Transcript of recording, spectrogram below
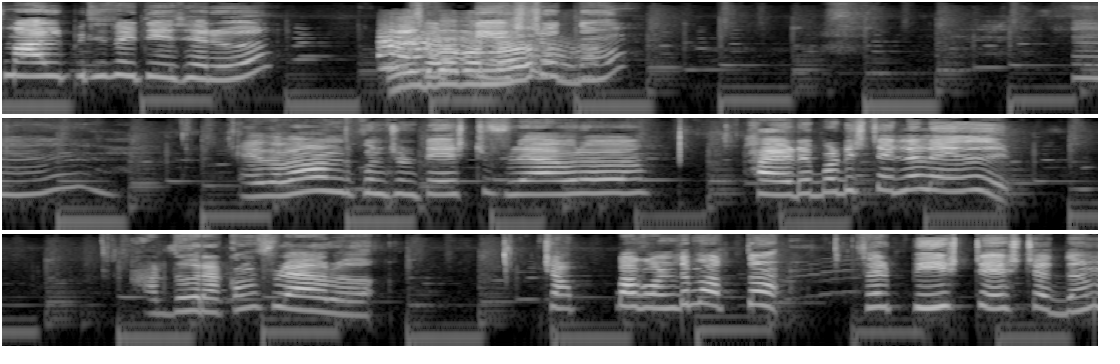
స్మాల్ పీసెస్ అయితే వేసారు ఏంటి బాబు చూద్దాం. ఏదోలా ఉంది కొంచెం టేస్ట్ ఫ్లేవర్ హైదరాబాద్ స్టైల్లో లేదు. అదో రకం ఫ్లేవర్ చెప్పకుంటే మొత్తం. సరే పీస్ టేస్ట్ చేద్దాం.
